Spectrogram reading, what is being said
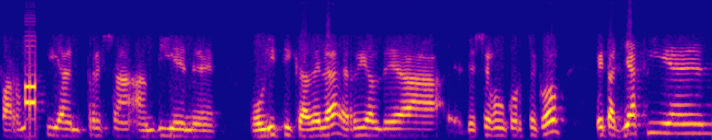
farmazia enpresa handien eh, politika dela, herrialdea desegon kortzeko, Eta jakien,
